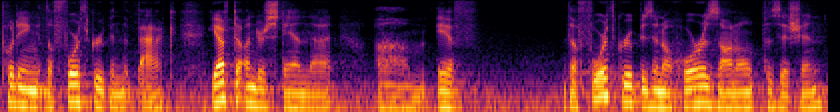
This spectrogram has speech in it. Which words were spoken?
putting the fourth group in the back. You have to understand that um, if the fourth group is in a horizontal position,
